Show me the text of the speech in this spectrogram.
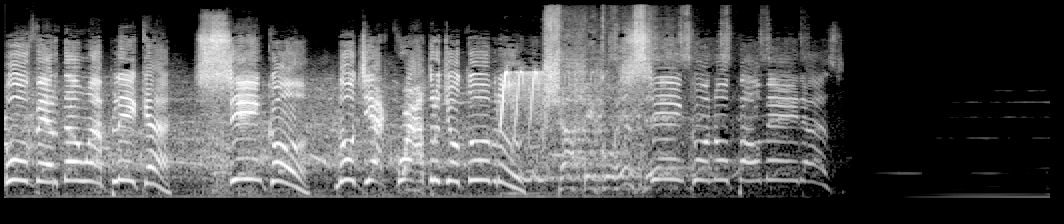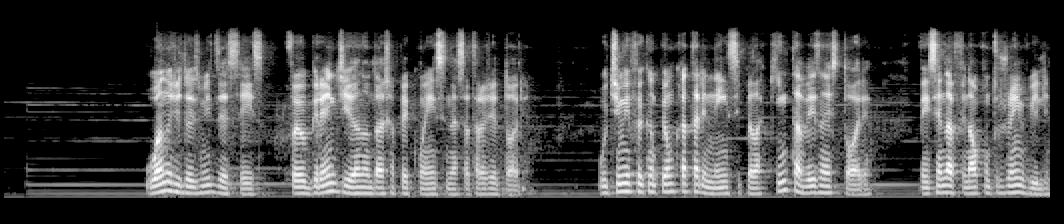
o Verdão aplica cinco no dia 4 de outubro. Cinco no Palmeiras. O ano de 2016 foi o grande ano da Chapecoense nessa trajetória. O time foi campeão catarinense pela quinta vez na história, vencendo a final contra o Joinville,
